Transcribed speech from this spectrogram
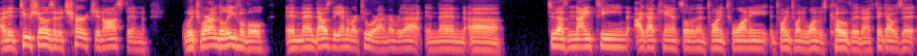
I did two shows at a church in Austin, which were unbelievable. And then that was the end of our tour. I remember that. And then uh 2019, I got canceled, and then 2020 and 2021 was COVID. And I think I was at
